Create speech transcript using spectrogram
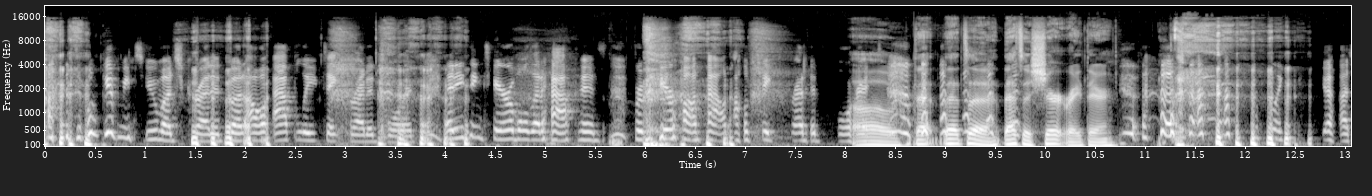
don't give me too much credit, but I'll happily take credit for it. Anything terrible that happens from here on out, I'll take credit for it. Oh, that that's a that's a shirt right there. like, gosh.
